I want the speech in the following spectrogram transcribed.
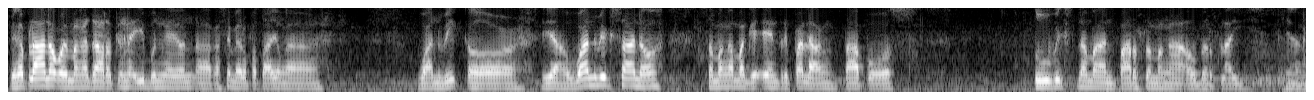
pinaplano ko yung mga darating na ibon ngayon ah, kasi meron pa tayong ah, one week or yeah, one week sa ano sa mga mag-entry pa lang tapos two weeks naman para sa mga overfly. Yan.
